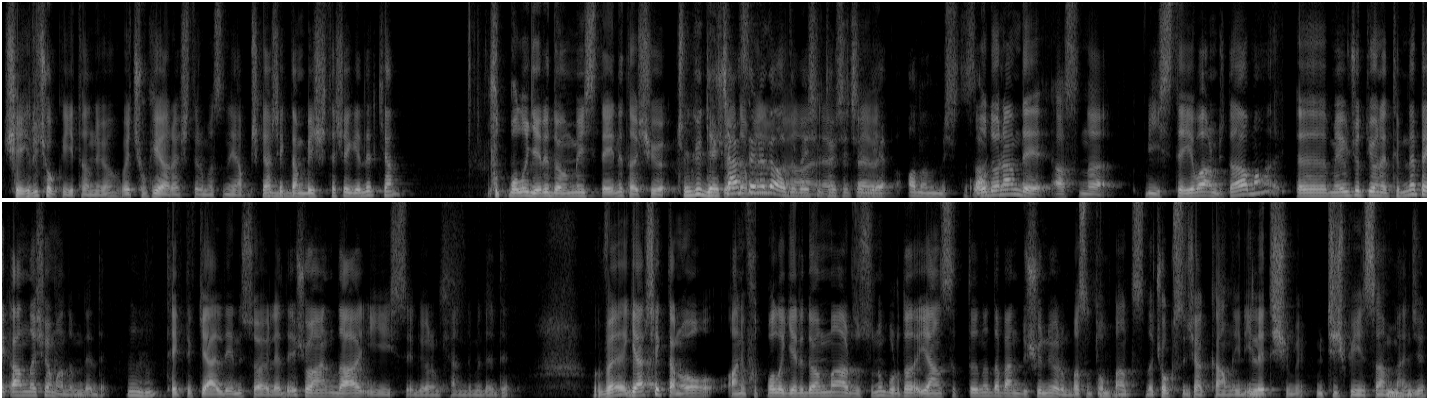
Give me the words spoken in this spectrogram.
şehri çok iyi tanıyor ve çok iyi araştırmasını yapmış. Gerçekten Beşiktaş'a gelirken futbola geri dönme isteğini taşıyor. Çünkü geçen Şurada sene de adı Beşiktaş evet, için evet. diye anılmıştı zaten. O dönemde aslında bir isteği varmıştı ama e, mevcut yönetimle pek anlaşamadım dedi. Hı hı. Teklif geldiğini söyledi. Şu an daha iyi hissediyorum kendimi dedi. Ve gerçekten o hani futbola geri dönme arzusunu burada yansıttığını da ben düşünüyorum basın toplantısında. Çok sıcakkanlıydı. İletişimi müthiş bir insan bence.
